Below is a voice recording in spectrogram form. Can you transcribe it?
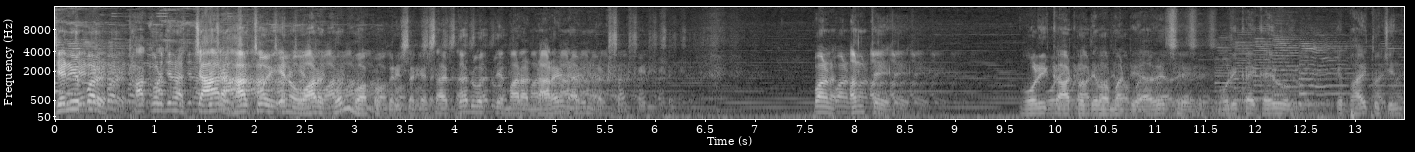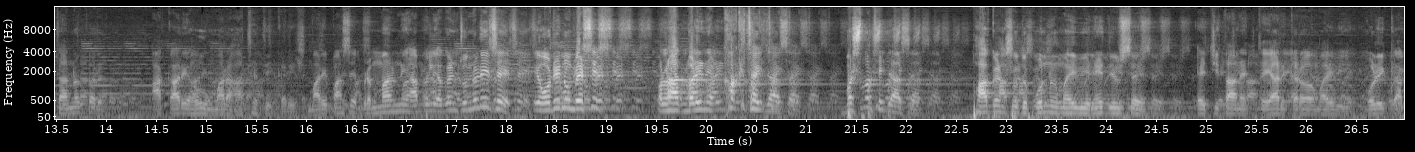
જેની ઉપર ઠાકોરજીના ચાર હાથ હોય, એનો વાળ કોણ વાંકો કરી શકે? સાહેબ, દર વખતે મારા નારાયણ આવીને રક્ષા કરી છે. પણ અંતે હોળિકા આટો દેવા માટે આવે છે. હોળિકાએ કહ્યું કે, ભાઈ, તું ચિંતા ન કર. આ કાર્ય હું મારા હાથેથી કરીશ. મારી પાસે બ્રહ્માંડની આપેલી અગણ ચુંદડી છે. એ ઓઢીનું બેસીશ. પ્રહલાદ બળીને ખખ થઈ જશે. ભસ્મ થઈ જશે. ફાગણ સુદ પૂનમ આવી ને દિવસે એ ચિતાને તૈયાર કરવામાં આવી હોળિકા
